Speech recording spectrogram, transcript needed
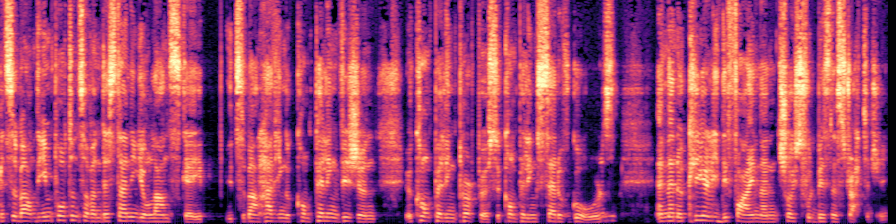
It's about the importance of understanding your landscape. It's about having a compelling vision, a compelling purpose, a compelling set of goals, and then a clearly defined and choiceful business strategy.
